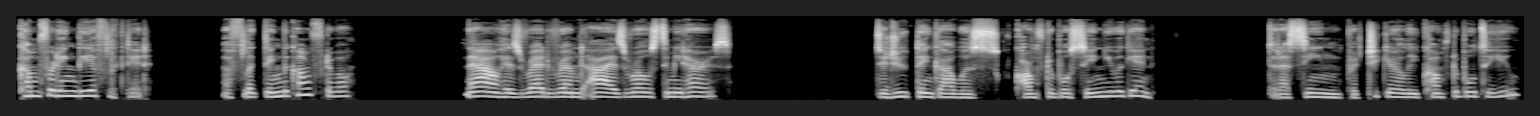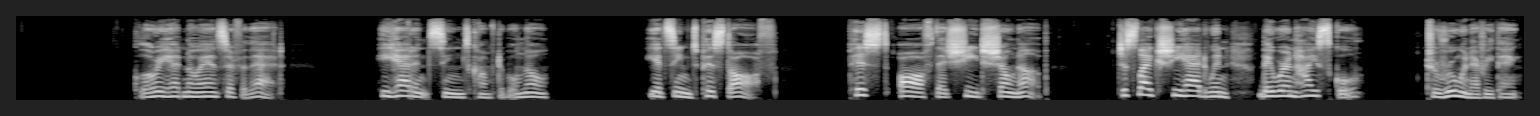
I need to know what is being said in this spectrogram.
comforting the afflicted, afflicting the comfortable. Now his red rimmed eyes rose to meet hers. Did you think I was comfortable seeing you again? Did I seem particularly comfortable to you? Glory had no answer for that. He hadn't seemed comfortable, no. He had seemed pissed off. Pissed off that she'd shown up, just like she had when they were in high school, to ruin everything.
